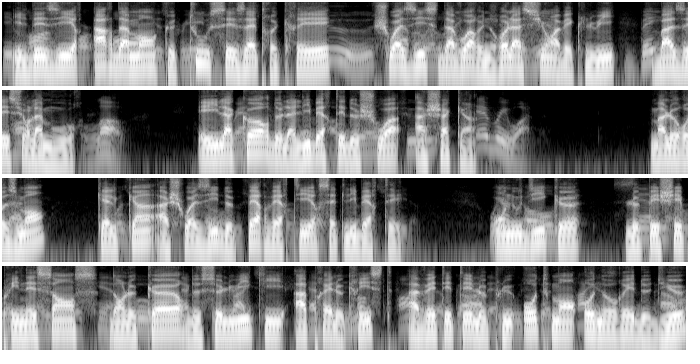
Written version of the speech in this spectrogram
Il désire ardemment que tous ces êtres créés choisissent d'avoir une relation avec lui basée sur l'amour et il accorde la liberté de choix à chacun. Malheureusement, quelqu'un a choisi de pervertir cette liberté. On nous dit que le péché prit naissance dans le cœur de celui qui, après le Christ, avait été le plus hautement honoré de Dieu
